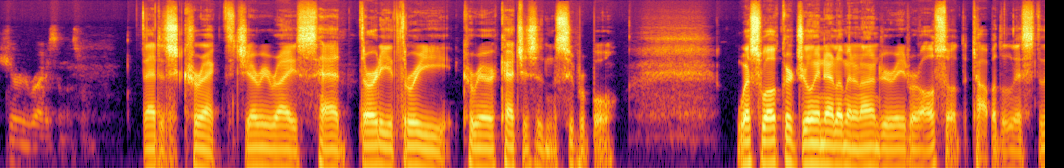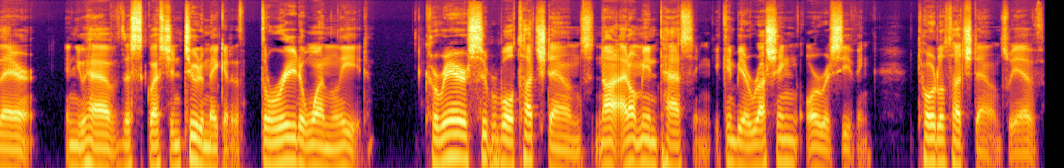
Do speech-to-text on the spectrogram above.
Jerry Rice on this one. That is correct. Jerry Rice had 33 career catches in the Super Bowl. Wes Welker, Julian Edelman, and Andre Reed were also at the top of the list there. And you have this question too to make it a three to one lead. Career Super Bowl touchdowns. Not I don't mean passing. It can be a rushing or receiving. Total touchdowns. We have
